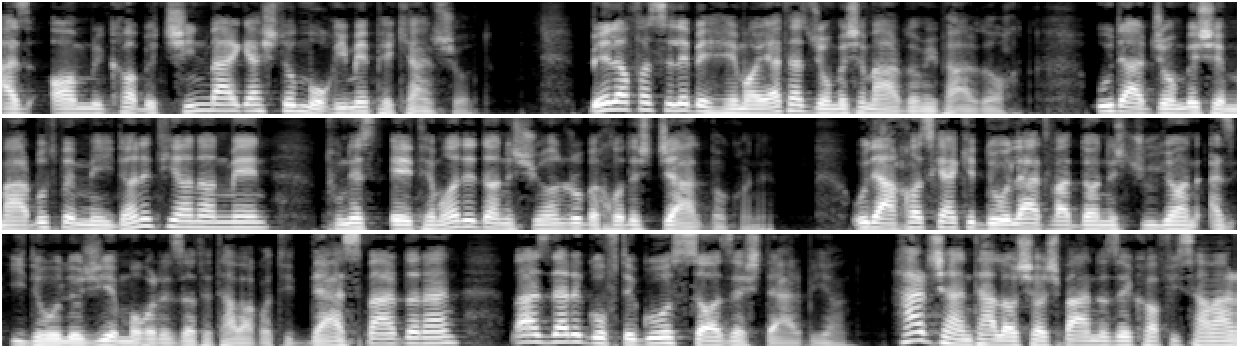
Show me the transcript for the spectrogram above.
از آمریکا به چین برگشت و مقیم پکن شد. بلافاصله به حمایت از جنبش مردمی پرداخت. او در جنبش مربوط به میدان تیانانمن تونست اعتماد دانشجویان رو به خودش جلب بکنه. او درخواست کرد که دولت و دانشجویان از ایدئولوژی مبارزات طبقاتی دست بردارن و از در گفتگو و سازش در بیان. هرچند تلاشاش به اندازه کافی ثمر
